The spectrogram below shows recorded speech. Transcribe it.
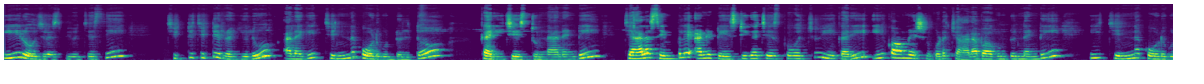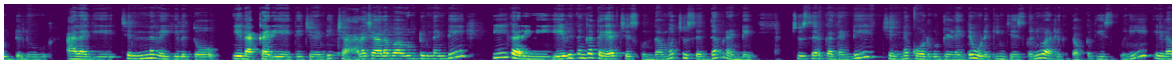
ఈ రోజు రెసిపీ వచ్చేసి చిట్టి చిట్టి రొయ్యలు, అలాగే చిన్న కోడిగుడ్డులతో కర్రీ చేస్తున్నానండి. చాలా సింపుల్ అండ్ టేస్టీగా చేసుకోవచ్చు ఈ కర్రీ. ఈ కాంబినేషన్ కూడా చాలా బాగుంటుందండి. ఈ చిన్న కోడిగుడ్డులు, అలాగే చిన్న రొయ్యలతో ఇలా కర్రీ అయితే చేయండి. చాలా చాలా బాగుంటుందండి. ఈ కర్రీని ఏ విధంగా తయారు చేసుకుందామో చూసేద్దాం రండి. చూసారు కదండీ! చిన్న కోడిగుడ్లనైతే ఉడికించేసుకొని వాటికి తొక్క తీసుకొని ఇలా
